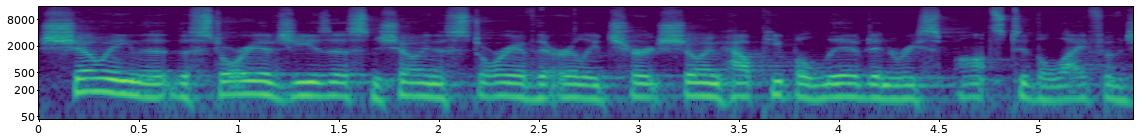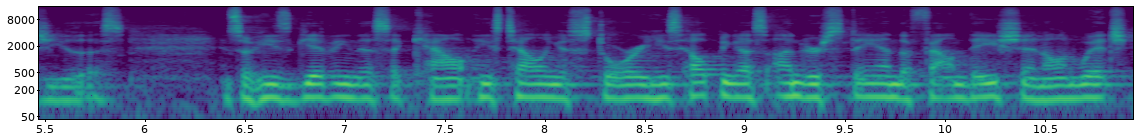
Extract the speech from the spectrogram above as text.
showing the, the story of Jesus and showing the story of the early church, showing how people lived in response to the life of Jesus. And so he's giving this account, he's telling a story, he's helping us understand the foundation on which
